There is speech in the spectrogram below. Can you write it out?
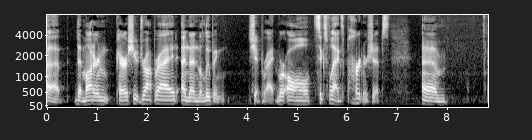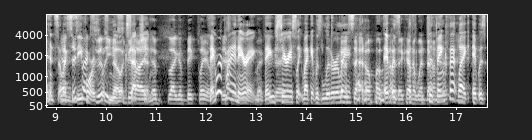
uh, the modern parachute drop ride, and then the looping ship ride. Were all Six Flags partnerships. Um, and so, Yeah, like Six Z Force really was no exception. Like, a, like a big player. They like were Disney pioneering. They the seriously like it was literally Kinda sad almost It was the- to down think there. that like it was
